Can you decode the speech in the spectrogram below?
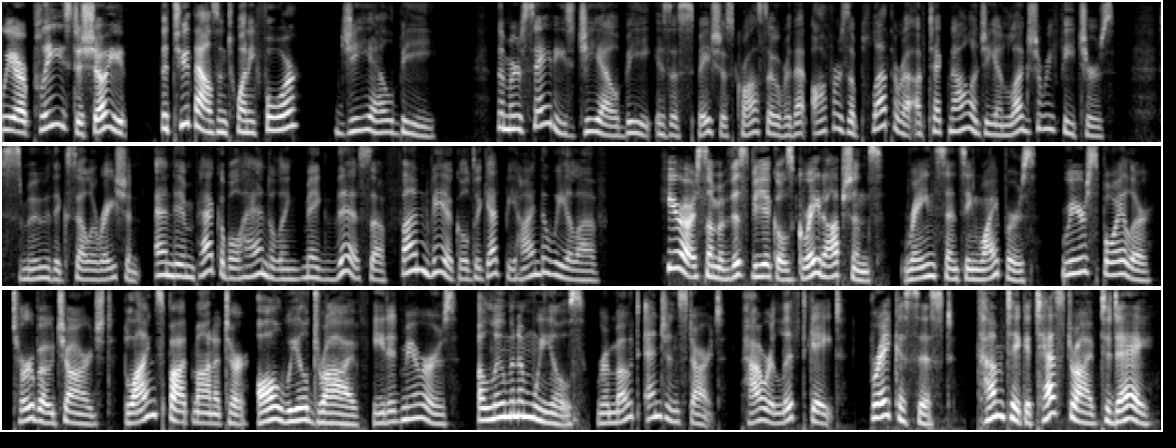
We are pleased to show you the 2024 GLB. The Mercedes GLB is a spacious crossover that offers a plethora of technology and luxury features. Smooth acceleration and impeccable handling make this a fun vehicle to get behind the wheel of. Here are some of this vehicle's great options. Rain sensing wipers, rear spoiler, turbocharged, blind spot monitor, all-wheel drive, heated mirrors, aluminum wheels, remote engine start, power lift gate, brake assist. Come take a test drive today.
